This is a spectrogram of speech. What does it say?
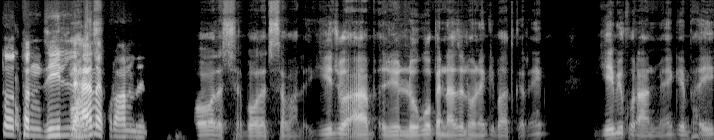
تو تنزیل ہے نا اچھا۔ قرآن میں۔ بہت اچھا بہت اچھا سوال ہے۔ یہ جو آپ یہ لوگوں پہ نازل ہونے کی بات کر رہے ہیں یہ بھی قرآن میں ہے کہ بھائی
